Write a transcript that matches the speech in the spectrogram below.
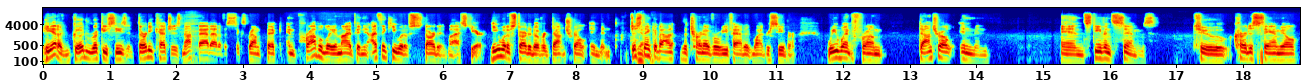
He had a good rookie season, 30 catches, not bad out of a sixth round pick. And probably, in my opinion, I think he would have started last year. He would have started over Dontrell Inman. Just think about the turnover we've had at wide receiver. We went from Dontrell Inman and Steven Sims to Curtis Samuel,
